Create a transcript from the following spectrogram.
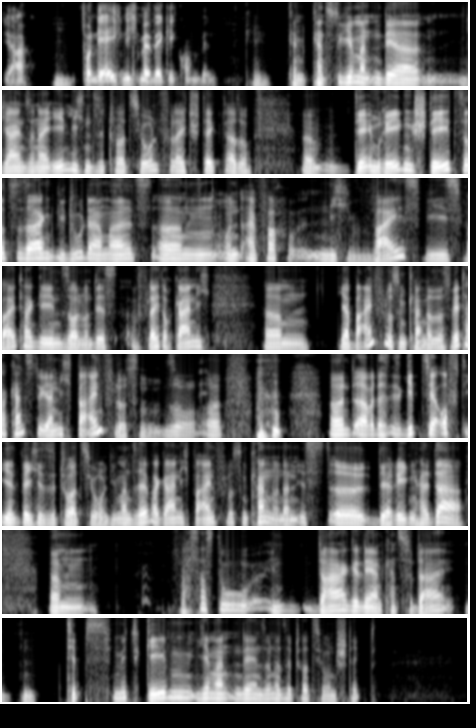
ja, hm. von der ich nicht mehr weggekommen bin. Okay. Kann, kannst du jemanden, der ja in so einer ähnlichen Situation vielleicht steckt, also ähm, der im Regen steht, sozusagen, wie du damals, ähm, und einfach nicht weiß, wie es weitergehen soll und es vielleicht auch gar nicht ähm, ja, beeinflussen kann. Also das Wetter kannst du ja nicht beeinflussen. So. Äh, und aber das gibt es ja oft irgendwelche Situationen, die man selber gar nicht beeinflussen kann und dann ist äh, der Regen halt da. Ähm, was hast du in, da gelernt? Kannst du da Tipps mitgeben, jemanden, der in so einer Situation steckt?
